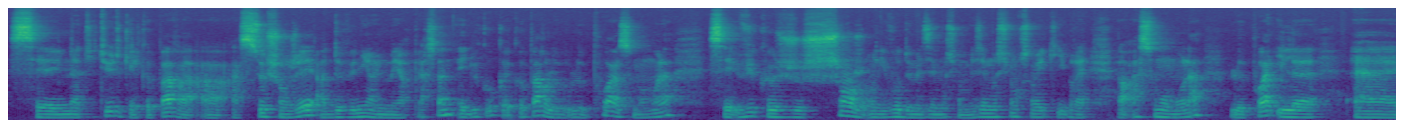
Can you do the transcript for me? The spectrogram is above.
C'est une attitude quelque part à, à, à, se changer, à devenir une meilleure personne. Et du coup, quelque part, le, le poids à ce moment-là, c'est vu que je change au niveau de mes émotions, mes émotions sont équilibrées. Alors à ce moment-là, le poids, il, euh,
